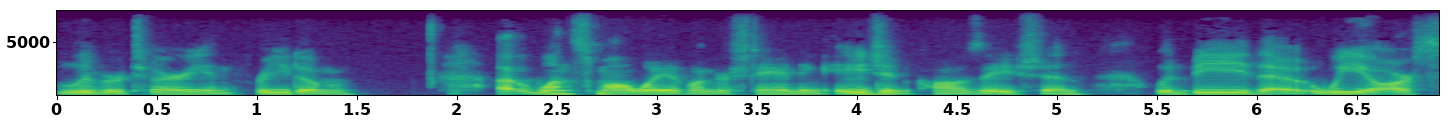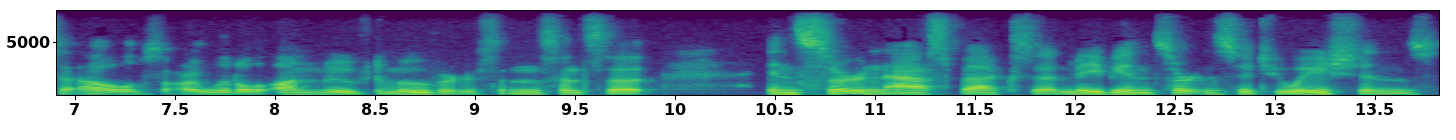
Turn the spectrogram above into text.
libertarian freedom, uh, one small way of understanding agent causation would be that we ourselves are little unmoved movers in the sense that in certain aspects and maybe in certain situations,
